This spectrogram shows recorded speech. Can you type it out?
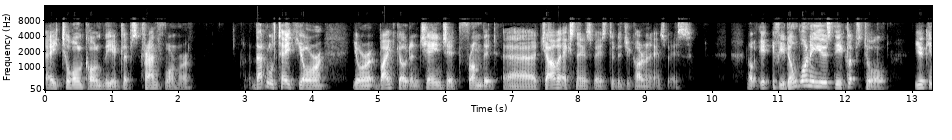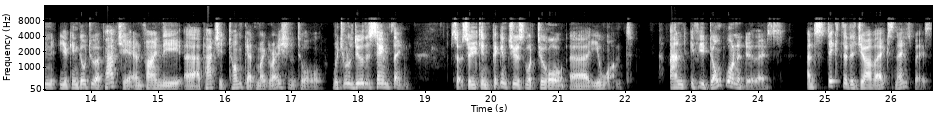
a tool called the Eclipse Transformer. That will take your your bytecode and change it from the uh, JavaX namespace to the Jakarta namespace. Now, if you don't want to use the Eclipse tool, you can you can go to Apache and find the uh, Apache Tomcat migration tool, which will do the same thing. So, so you can pick and choose what tool uh, you want. And if you don't want to do this and stick to the JavaX namespace,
